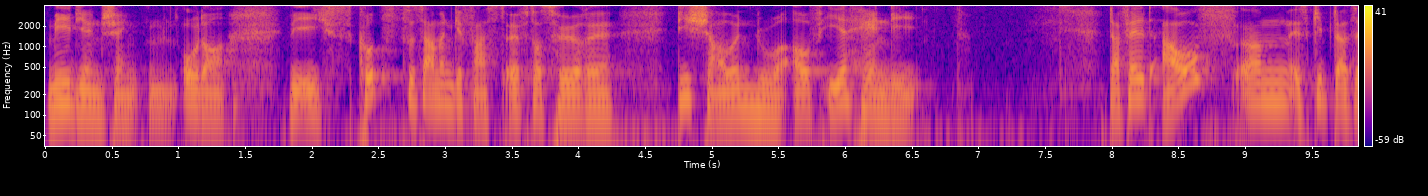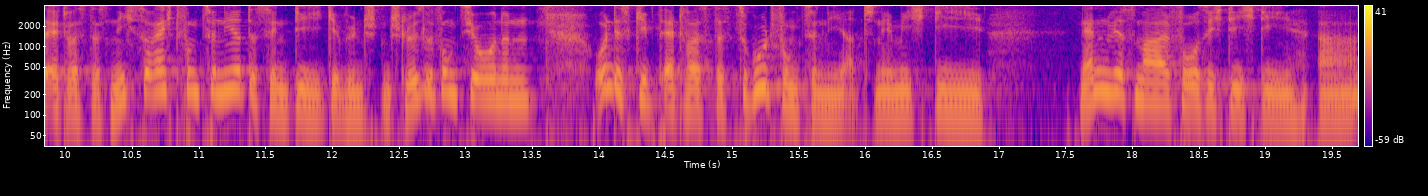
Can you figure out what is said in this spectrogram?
Medien schenken. Oder wie ich es kurz zusammengefasst öfters höre, die schauen nur auf ihr Handy. Da fällt auf, ähm, es gibt also etwas, das nicht so recht funktioniert, das sind die gewünschten Schlüsselfunktionen, und es gibt etwas, das zu gut funktioniert, nämlich die nennen wir es mal vorsichtig, die äh,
